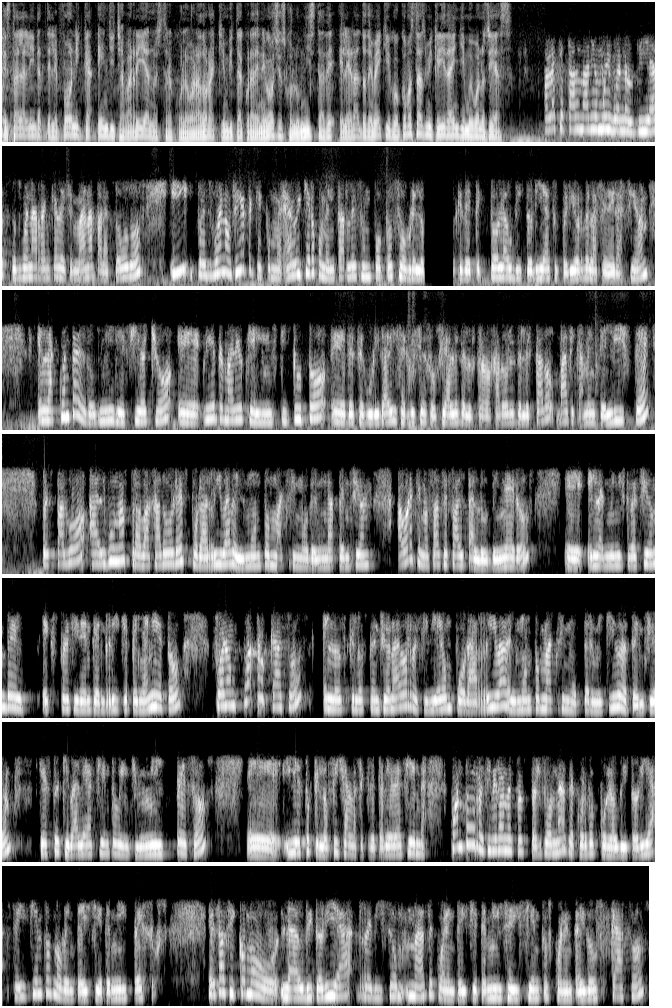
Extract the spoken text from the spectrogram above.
Está la línea telefónica Angie Chavarría, nuestra colaboradora aquí en Bitácora de Negocios, columnista de El Heraldo de México. ¿Cómo estás, mi querida Angie? Muy buenos días. Hola, ¿qué tal Mario? Muy buenos días, pues buen arranque de semana para todos. Y pues bueno, fíjate que como, hoy quiero comentarles un poco sobre lo que detectó la Auditoría Superior de la Federación. En la cuenta de 2018, eh, fíjate Mario que el Instituto eh, de Seguridad y Servicios Sociales de los Trabajadores del Estado, básicamente el ISTE, pues pagó a algunos trabajadores por arriba del monto máximo de una pensión. Ahora que nos hace falta los dineros, eh, en la administración del expresidente Enrique Peña Nieto, fueron cuatro casos en los que los pensionados recibieron por arriba del monto máximo permitido de pensión, que esto equivale a 121 mil pesos, eh, y esto que lo fija la Secretaría de Hacienda. ¿Cuánto recibieron estas personas? De acuerdo con la auditoría, 697 mil pesos. Es así como la auditoría revisó más de 47.642 casos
